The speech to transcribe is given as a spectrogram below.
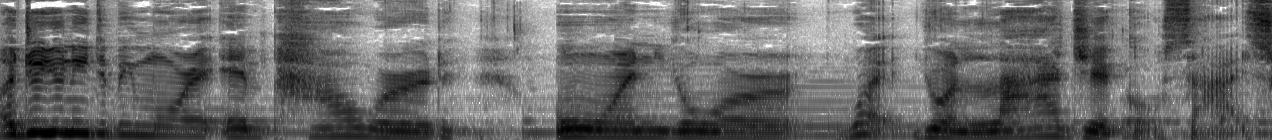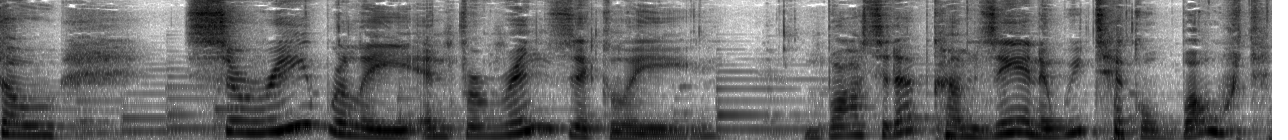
Or do you need to be more empowered on your what? Your logical side. So cerebrally and forensically, Boss It Up comes in and we tickle both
